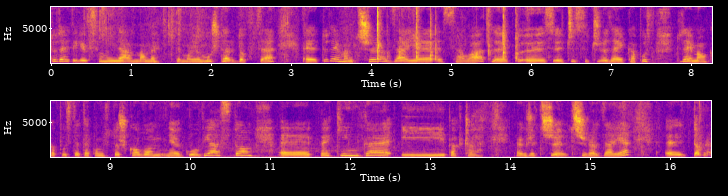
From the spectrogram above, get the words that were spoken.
Tutaj, tak jak wspominałam, mamy te moje musztardowce. Tutaj mam trzy rodzaje sałat, trzy, rodzaje kapust. Tutaj mam kapustę taką stożkową, głowiastą, pekinkę i pakczoja. Także trzy, trzy rodzaje. E, Dobra,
